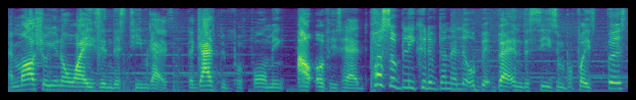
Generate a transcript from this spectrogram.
And Martial, you know why he's in this team, guys. The guy's been performing out of his head. Possibly could have done a little bit better in the season, but for his first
